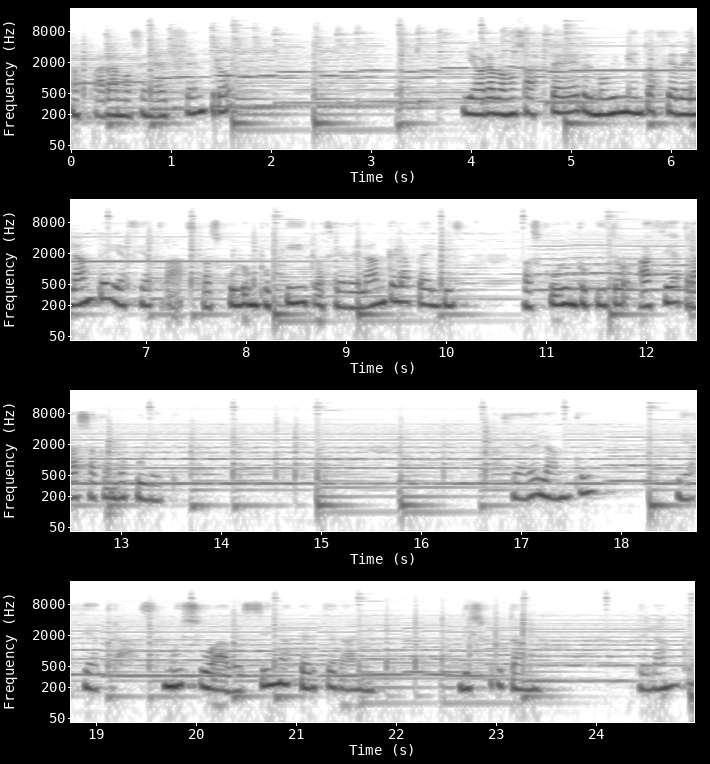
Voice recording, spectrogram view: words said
Nos paramos en el centro y ahora vamos a hacer el movimiento hacia adelante y hacia atrás. Basculo un poquito hacia adelante la pelvis, basculo un poquito hacia atrás sacando culete. Hacia adelante y hacia atrás, muy suave, sin hacerte daño, disfrutando delante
